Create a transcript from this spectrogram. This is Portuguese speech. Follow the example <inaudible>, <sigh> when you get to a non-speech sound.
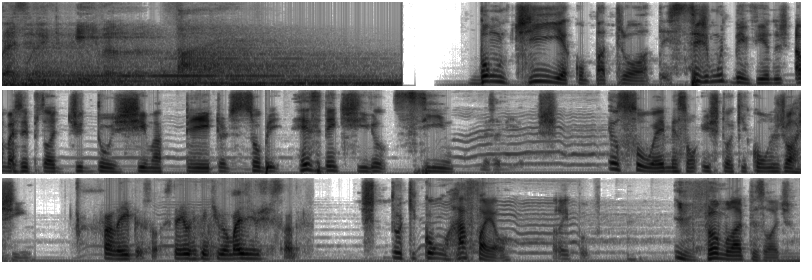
Resident Evil 5. Bom dia, compatriotas! Sejam muito bem-vindos a mais um episódio de Dojima Patriots sobre Resident Evil 5, meus amigos. Eu sou o Emerson e estou aqui com o Jorginho. Fala aí, pessoal. Esse daí é o Resident Evil mais injustiçado. Estou aqui com o Rafael. Fala aí, povo. E vamos lá, episódio.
